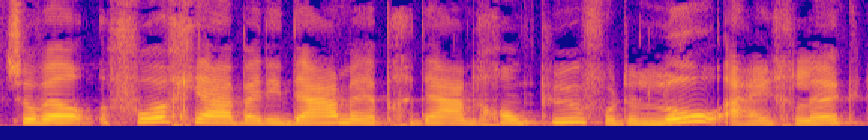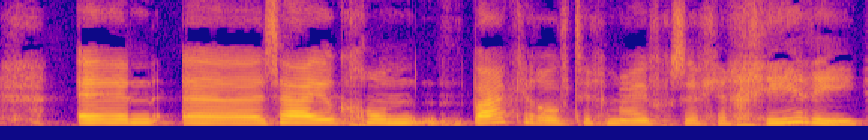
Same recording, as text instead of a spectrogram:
zowel vorig jaar bij die dame heb gedaan. Gewoon puur voor de lol eigenlijk. En uh, zij ook gewoon een paar keer over tegen mij heeft gezegd. Ja, Geri,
